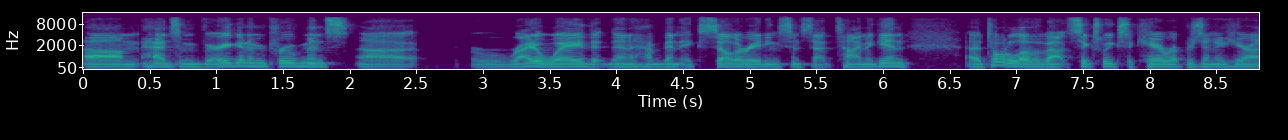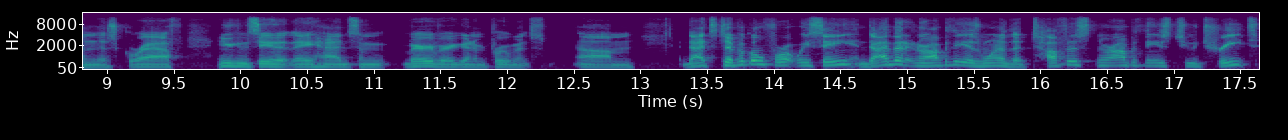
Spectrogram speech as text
um, had some very good improvements uh, right away that then have been accelerating since that time. Again, a total of about six weeks of care represented here on this graph. You can see that they had some very, very good improvements. Um, that's typical for what we see. And diabetic neuropathy is one of the toughest neuropathies to treat,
